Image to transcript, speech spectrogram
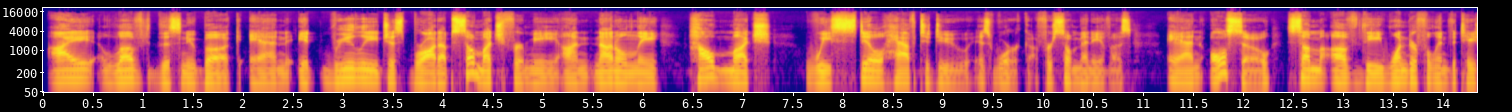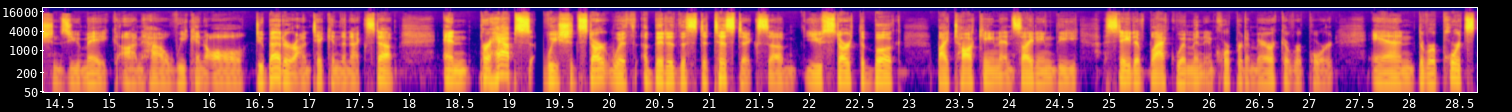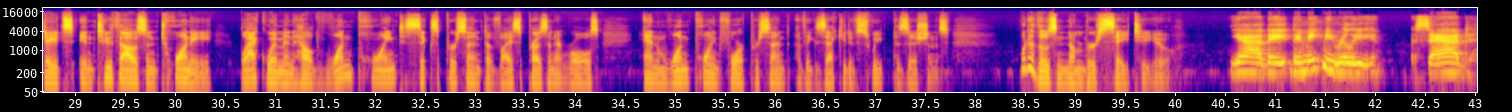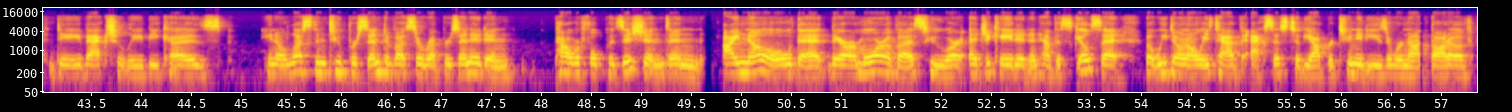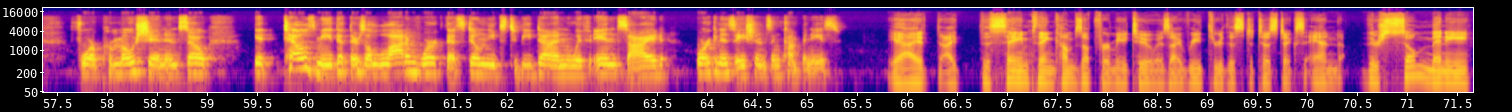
I loved this new book, and it really just brought up so much for me on not only how much we still have to do as work for so many of us. And also some of the wonderful invitations you make on how we can all do better on taking the next step. And perhaps we should start with a bit of the statistics. Um, you start the book by talking and citing the State of Black Women in Corporate America report. And the report states in 2020, Black women held 1.6% of vice president roles and 1.4% of executive suite positions. What do those numbers say to you? Yeah, they, they make me really sad, Dave, actually, because, you know, less than 2% of us are represented in powerful positions. And I know that there are more of us who are educated and have the skill set, but we don't always have access to the opportunities or we're not thought of for promotion. And so it tells me that there's a lot of work that still needs to be done with inside organizations and companies. Yeah, I, I, the same thing comes up for me too as I read through the statistics, and there's so many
